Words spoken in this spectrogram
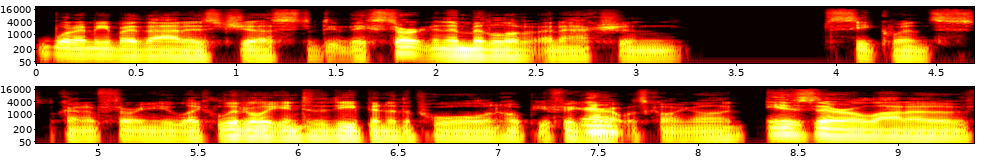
what I mean by that is just they start in the middle of an action sequence, kind of throwing you like literally into the deep end of the pool and hope you figure Yeah. out what's going on. Is there a lot of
